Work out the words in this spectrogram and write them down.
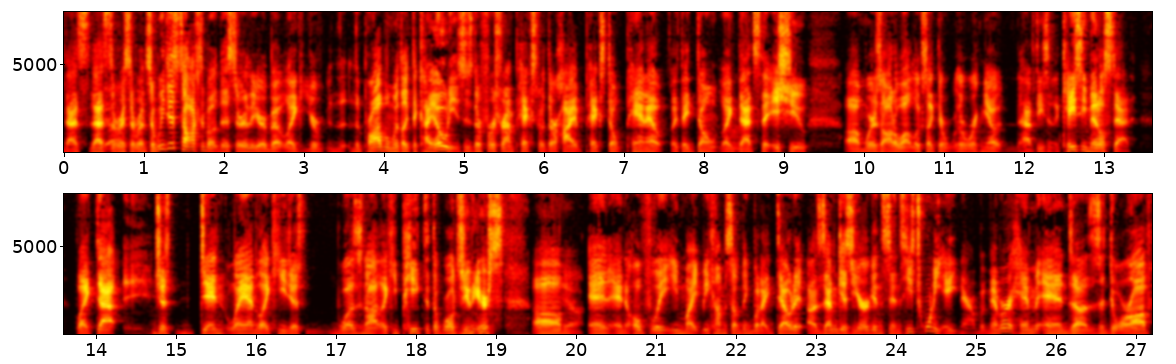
that's that's yeah. the risk of run. So we just talked about this earlier about like your the, the, problem with like the Coyotes is their first round picks with their high picks don't pan out. Like they don't like mm-hmm. that's the issue. Um, whereas Ottawa looks like they're they're working out half decent. Casey Mittelstadt, like that just didn't land. Like he just was not like he peaked at the World Juniors. Um, yeah. and and hopefully he might become something, but I doubt it. Uh, Zemgus Girgensons, he's 28 now, but remember him and uh, Zadorov,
